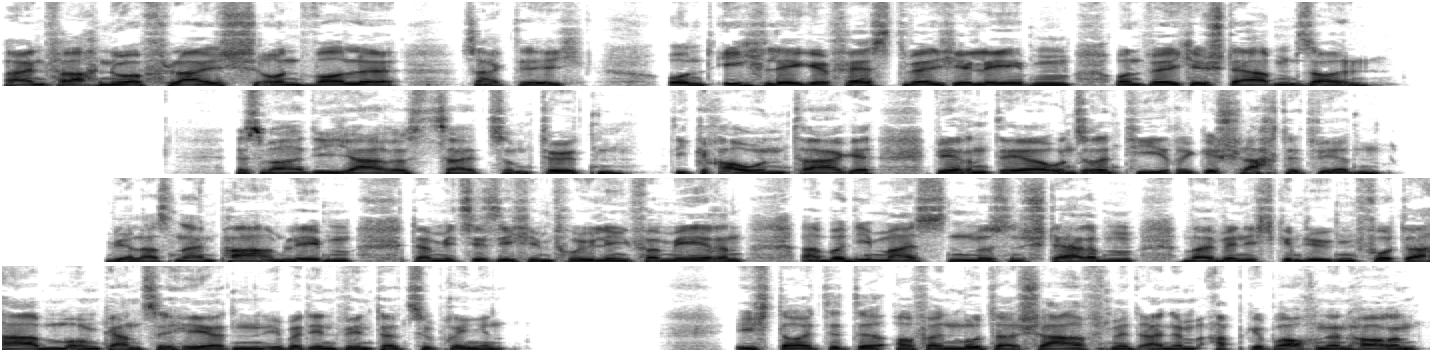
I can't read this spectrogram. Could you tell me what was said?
Einfach nur Fleisch und Wolle, sagte ich, und ich lege fest, welche leben und welche sterben sollen. Es war die Jahreszeit zum Töten, die grauen Tage, während der unsere Tiere geschlachtet werden. Wir lassen ein paar am Leben, damit sie sich im Frühling vermehren, aber die meisten müssen sterben, weil wir nicht genügend Futter haben, um ganze Herden über den Winter zu bringen. Ich deutete auf ein Mutterschaf mit einem abgebrochenen Horn.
